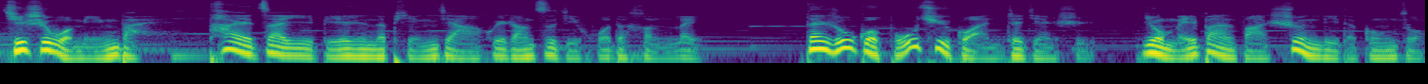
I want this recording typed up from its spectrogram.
其实我明白，太在意别人的评价会让自己活得很累，但如果不去管这件事，又没办法顺利的工作。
